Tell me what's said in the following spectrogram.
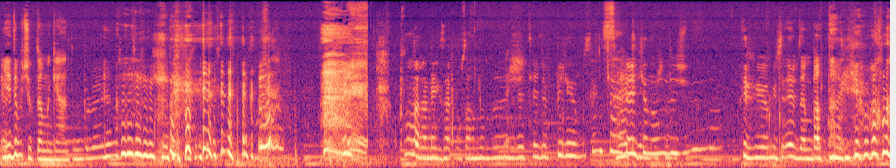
Yedi buçukta mı geldin buraya? Bunlara ne güzel uzanırlar. Evet Elif biliyor musun? İçerideyken onu düşündüm. Tırıyormuş evden battaniye falan.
